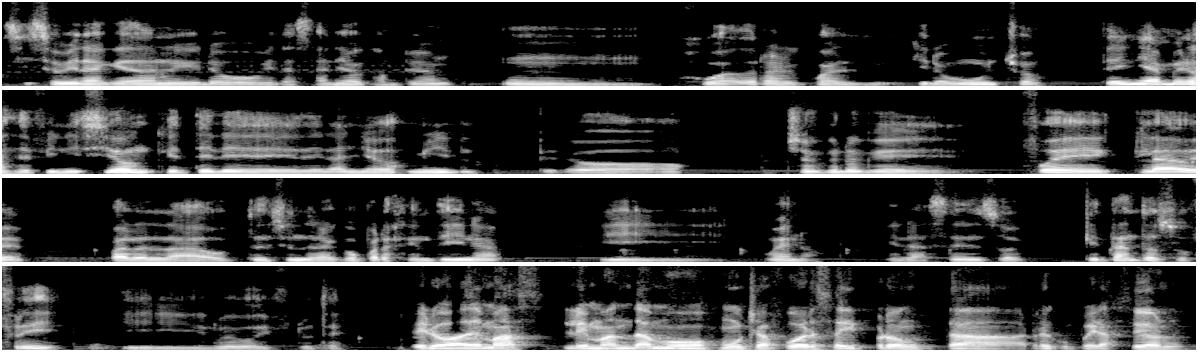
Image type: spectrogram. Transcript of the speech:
Si se hubiera quedado en el globo hubiera salido campeón. Un jugador al cual quiero mucho. Tenía menos definición que Tele del año 2000, pero yo creo que fue clave para la obtención de la Copa Argentina y bueno, el ascenso que tanto sufrí y luego disfruté. Pero además le mandamos mucha fuerza y pronta recuperación,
